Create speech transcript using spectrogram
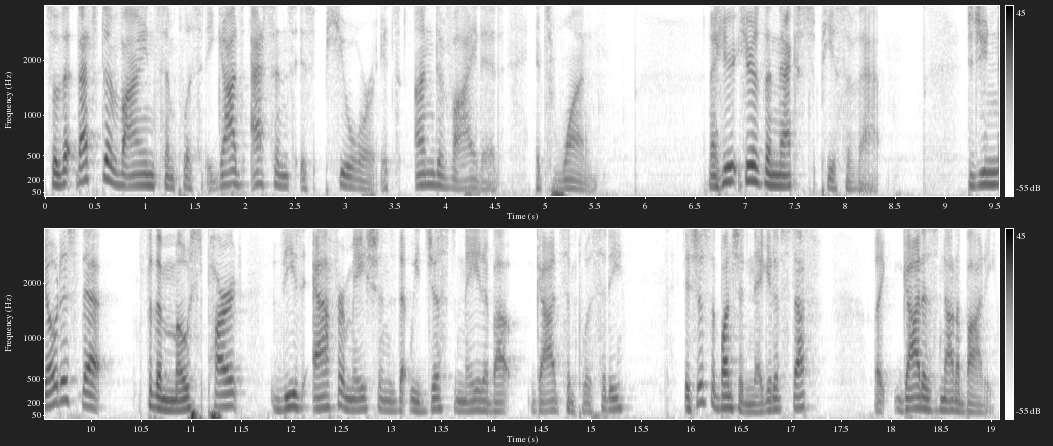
So that, that's divine simplicity. God's essence is pure, it's undivided, it's one. Now, here, here's the next piece of that. Did you notice that for the most part, these affirmations that we just made about God's simplicity, it's just a bunch of negative stuff? Like, God is not a body.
